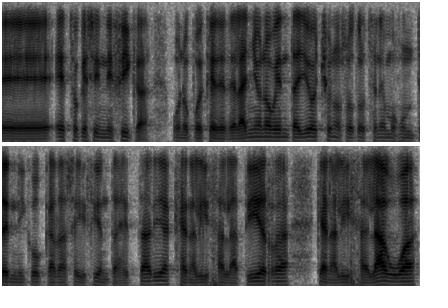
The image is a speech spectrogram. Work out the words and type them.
Eh, ¿Esto qué significa? Bueno, pues que desde el año 98 nosotros tenemos un técnico cada 600 hectáreas que analiza la tierra, que analiza el agua,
